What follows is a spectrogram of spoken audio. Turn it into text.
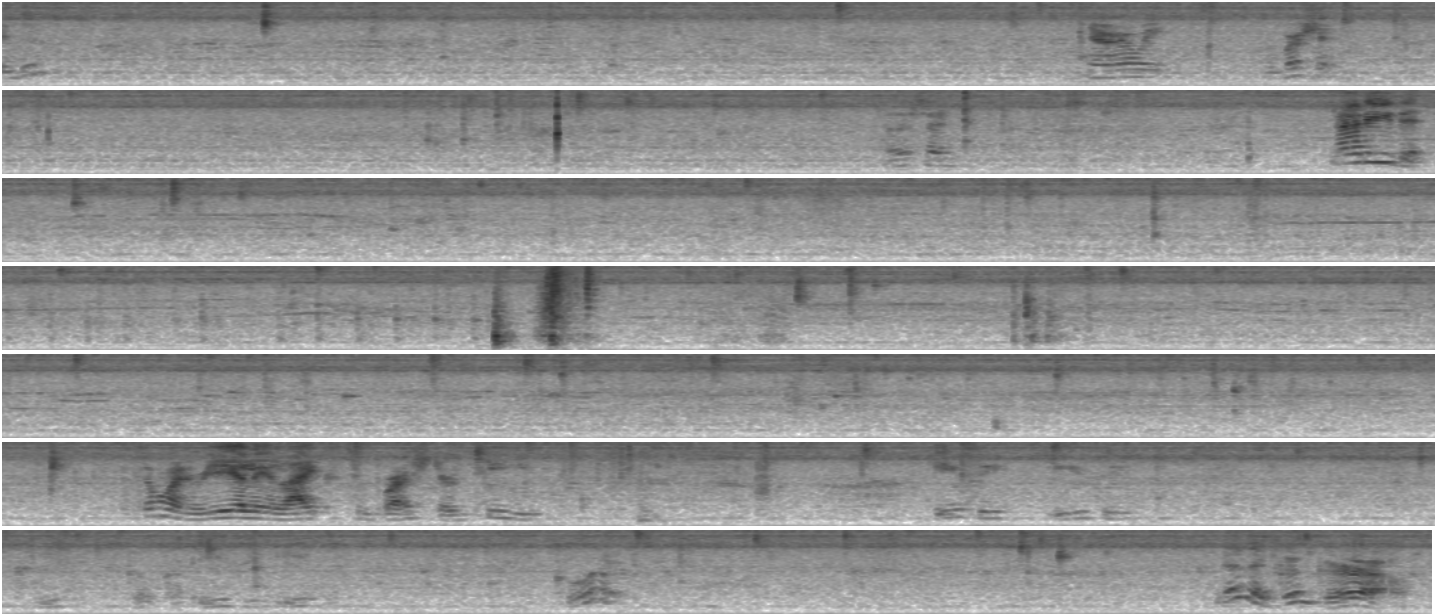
I did. No, no, wait. Brush it. Other side. Not eat it. Someone really likes to brush their teeth. Easy, easy. Easy, go, go, easy, easy. Good. You're a good girl.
